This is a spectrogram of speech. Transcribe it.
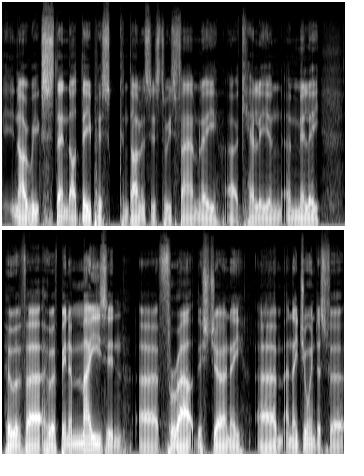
you know, we extend our deepest condolences to his family, uh, Kelly and, and Millie, who have uh, who have been amazing uh, throughout this journey, um, and they joined us for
